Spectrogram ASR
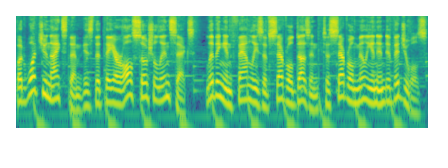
But what unites them is that they are all social insects, living in families of several dozen to several million individuals.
